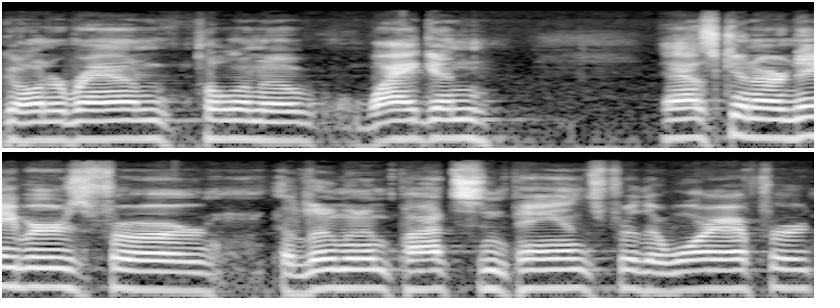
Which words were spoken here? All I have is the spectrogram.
going around pulling a wagon, asking our neighbors for aluminum pots and pans for the war effort.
